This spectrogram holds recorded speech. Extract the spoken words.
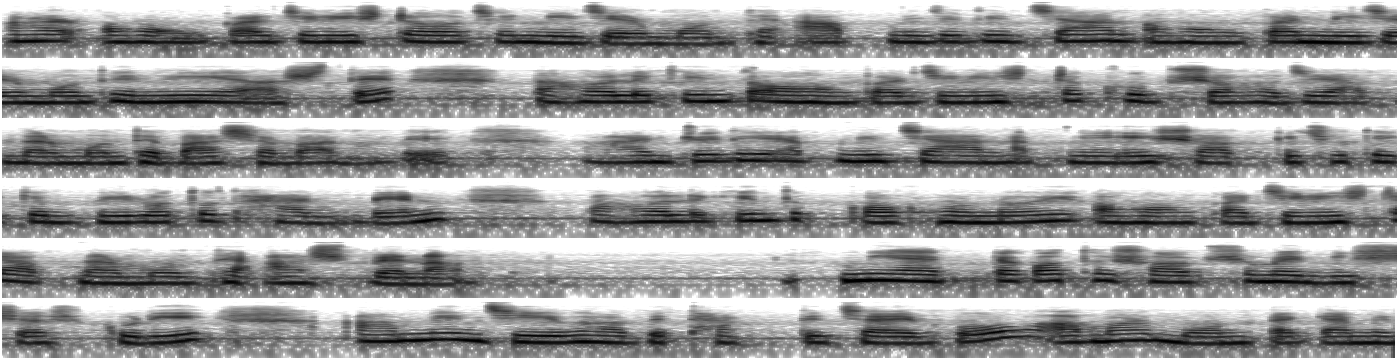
আর অহংকার জিনিসটা হচ্ছে নিজের মধ্যে। আপনি যদি চান অহংকার নিজের মধ্যে নিয়ে আসতে, তাহলে কিন্তু অহংকার জিনিসটা খুব সহজে আপনার মধ্যে বাসা বাঁধবে। আর যদি আপনি চান আপনি এই সব কিছু থেকে বিরত থাকবেন, তাহলে কিন্তু কখনোই অহংকার জিনিসটা আপনার মধ্যে আসবে না। আমি একটা কথা সবসময় বিশ্বাস করি, আমি যেভাবে থাকতে চাইব, আমার মনটাকে আমি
